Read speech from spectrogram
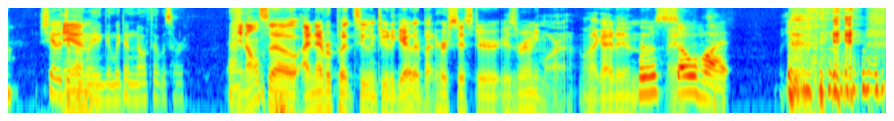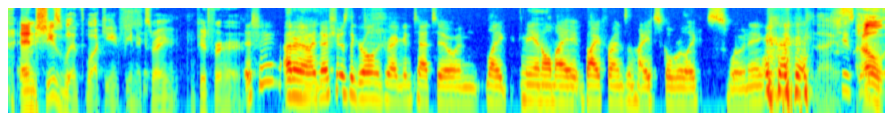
She had a different And- wig, and we didn't know if it was her. And also, I never put two and two together, but her sister is Rooney Mara. Like, I didn't. It was man. so hot. and she's with Joaquin Phoenix, right? Good for her. Is she? I don't know. I know she was the girl in the dragon tattoo, and like me and all my bi friends in high school were like swooning. Nice. She's oh,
